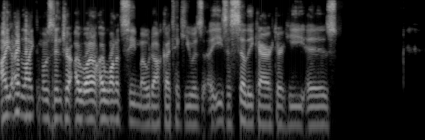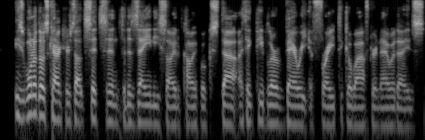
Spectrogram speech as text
I I like most intro. I want I wanted to see MODOK. I think he was he's a silly character. He is. He's one of those characters that sits into the zany side of comic books that I think people are very afraid to go after nowadays.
